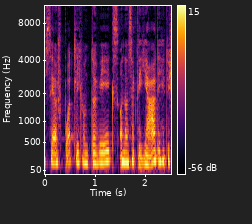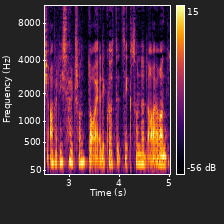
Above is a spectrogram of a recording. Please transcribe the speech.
sehr sportlich unterwegs. Und dann sagt er, ja, die hätte ich, aber die ist halt schon teuer, die kostet 600 Euro. Und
